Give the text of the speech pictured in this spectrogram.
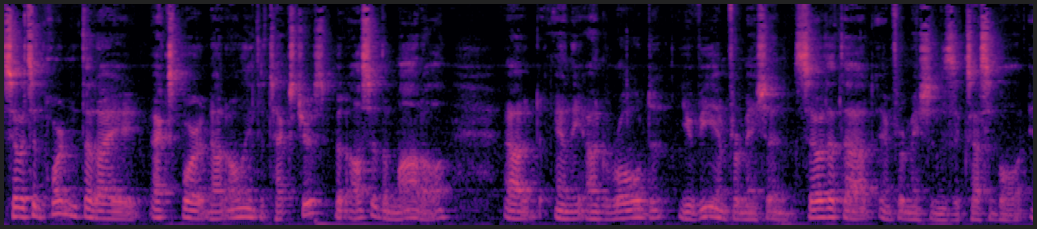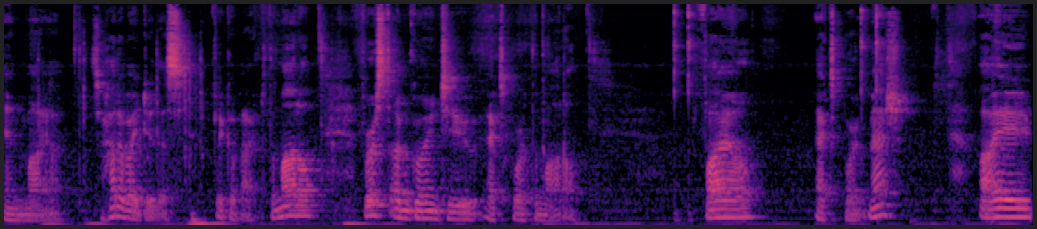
so it's important that I export not only the textures, but also the model and the unrolled UV information so that that information is accessible in Maya. So how do I do this? If I go back to the model, first I'm going to export the model. File, export mesh. I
